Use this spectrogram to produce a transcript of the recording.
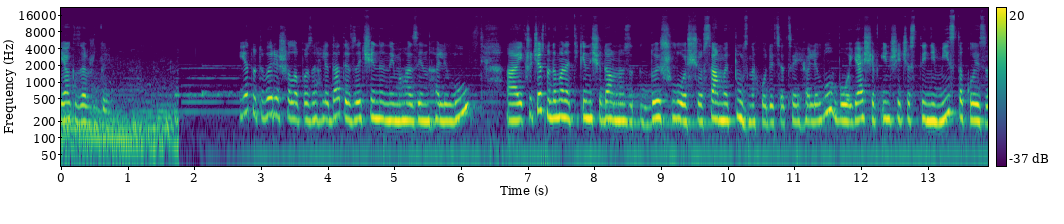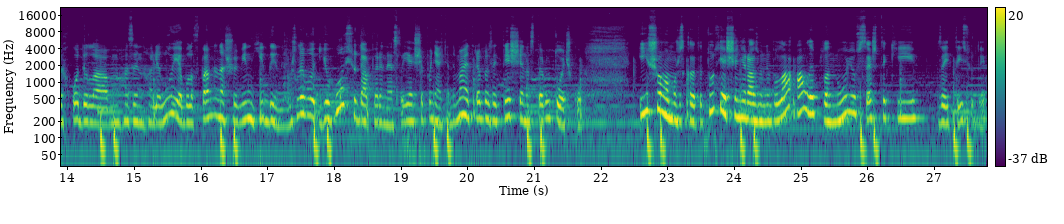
як завжди. Я тут вирішила позаглядати в зачинений магазин Галілу. Якщо чесно, до мене тільки нещодавно дійшло, що саме тут знаходиться цей Галілу, бо я ще в іншій частині міста колись заходила в магазин Галілу, і я була впевнена, що він єдиний. Можливо, його сюди перенесли, я ще поняття не маю, треба зайти ще на стару точку. І що вам можу сказати? Тут я ще ні разу не була, але планую все ж таки зайти сюди.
